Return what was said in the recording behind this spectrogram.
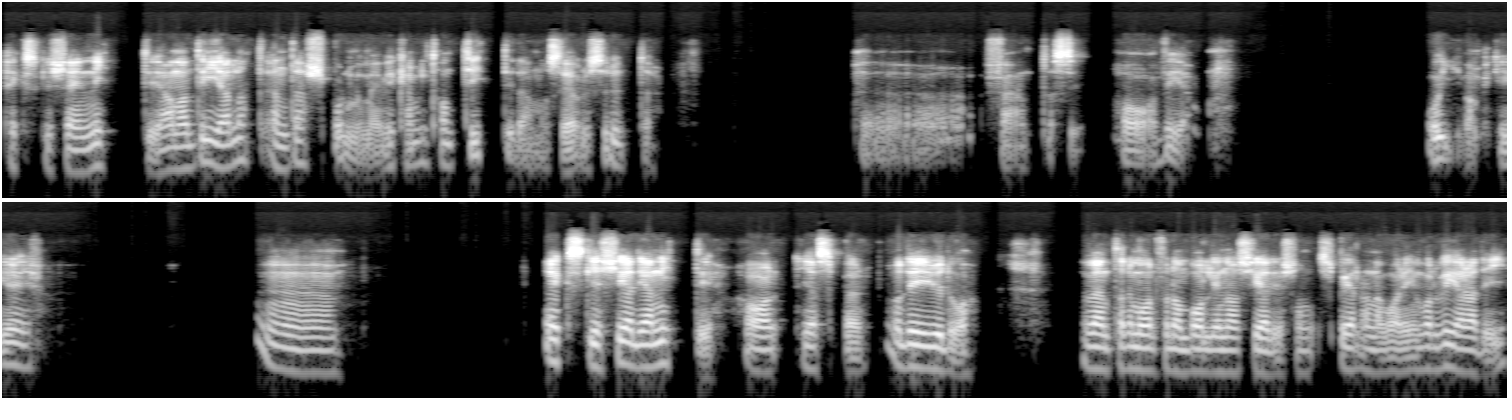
XG-chain 90. Han har delat en dashboard med mig. Vi kan väl ta en titt i den och se hur det ser ut där. Uh, Fantasy AV. Oj, vad mycket grejer. Eh, uh, XG-kedja 90 har Jesper och det är ju då väntade mål för de bollinnehavskedjor som spelarna varit involverade i.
